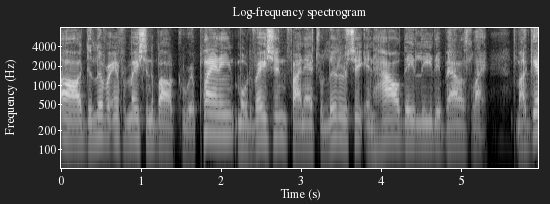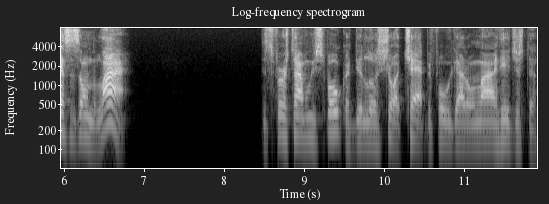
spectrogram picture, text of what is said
uh, deliver information about career planning, motivation, financial literacy, and how they lead a balanced life. My guest is on the line. This first time we spoke. I did a little short chat before we got online here just to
